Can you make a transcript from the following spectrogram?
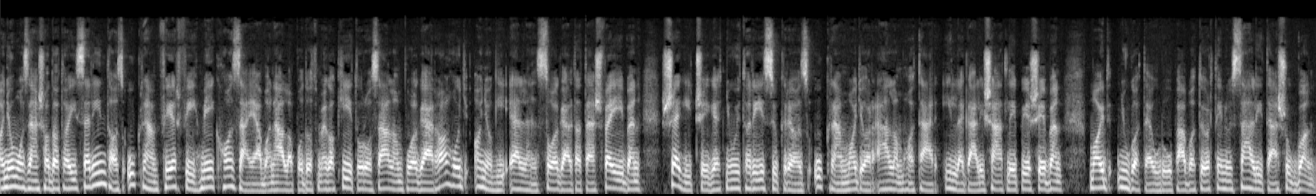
A nyomozás adatai szerint az ukrán férfi még hazájában állapodott meg a két orosz állampolgárral, hogy anyagi ellenszolgáltatás fejében segítséget nyújt a részükre az ukrán-magyar államhatár illegális átlépésében, majd Nyugat-Európába történő szállításukban.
